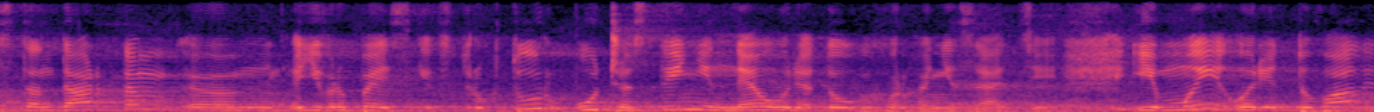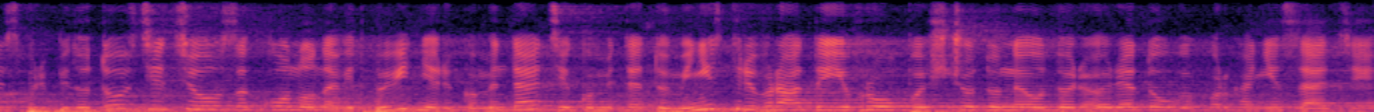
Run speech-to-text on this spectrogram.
стандартам ем, європейських структур у частині неурядових організацій. І ми орієнтувалися при підготовці цього закону на відповідні рекомендації Комітету міністрів Ради Європи щодо неурядових організацій.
